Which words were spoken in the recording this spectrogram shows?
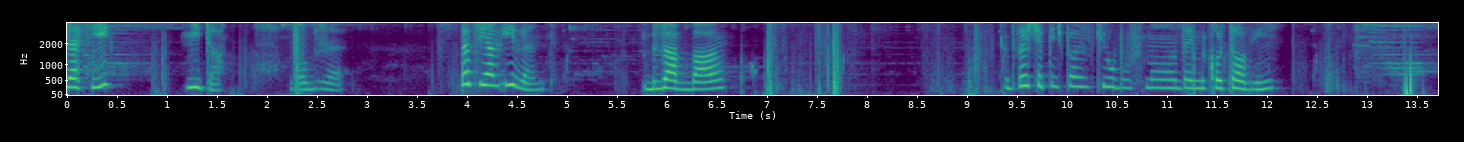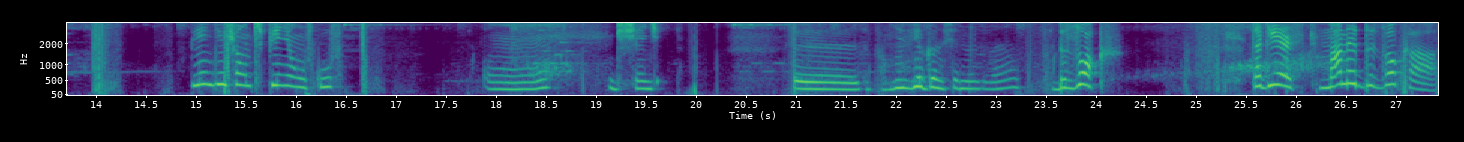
Jessie. Nita. Dobrze. Special event. Brawba. 25 power cubów, no dajmy Coltowi. 50 pieniążków. O, 10. Yy, zapomniałem jak on się nazywa. Bywok. Tak jest, mamy bywoka.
